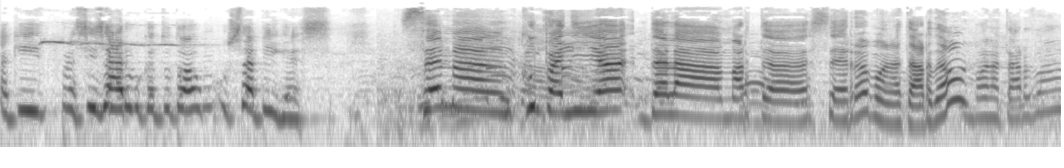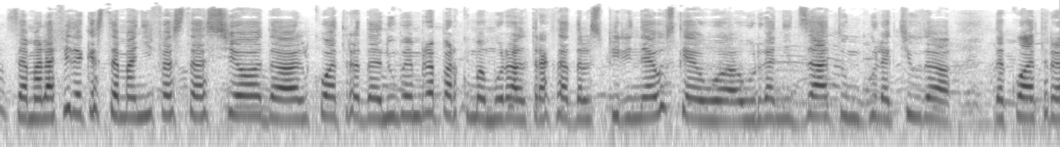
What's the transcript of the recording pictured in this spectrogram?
aquí precisar-ho, que tothom ho sàpigues. Sem en companyia de la Marta Serra. Bona tarda. Bona tarda. Som a la fi d'aquesta manifestació del 4 de novembre per commemorar el Tractat dels Pirineus que heu organitzat un col·lectiu de, de quatre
